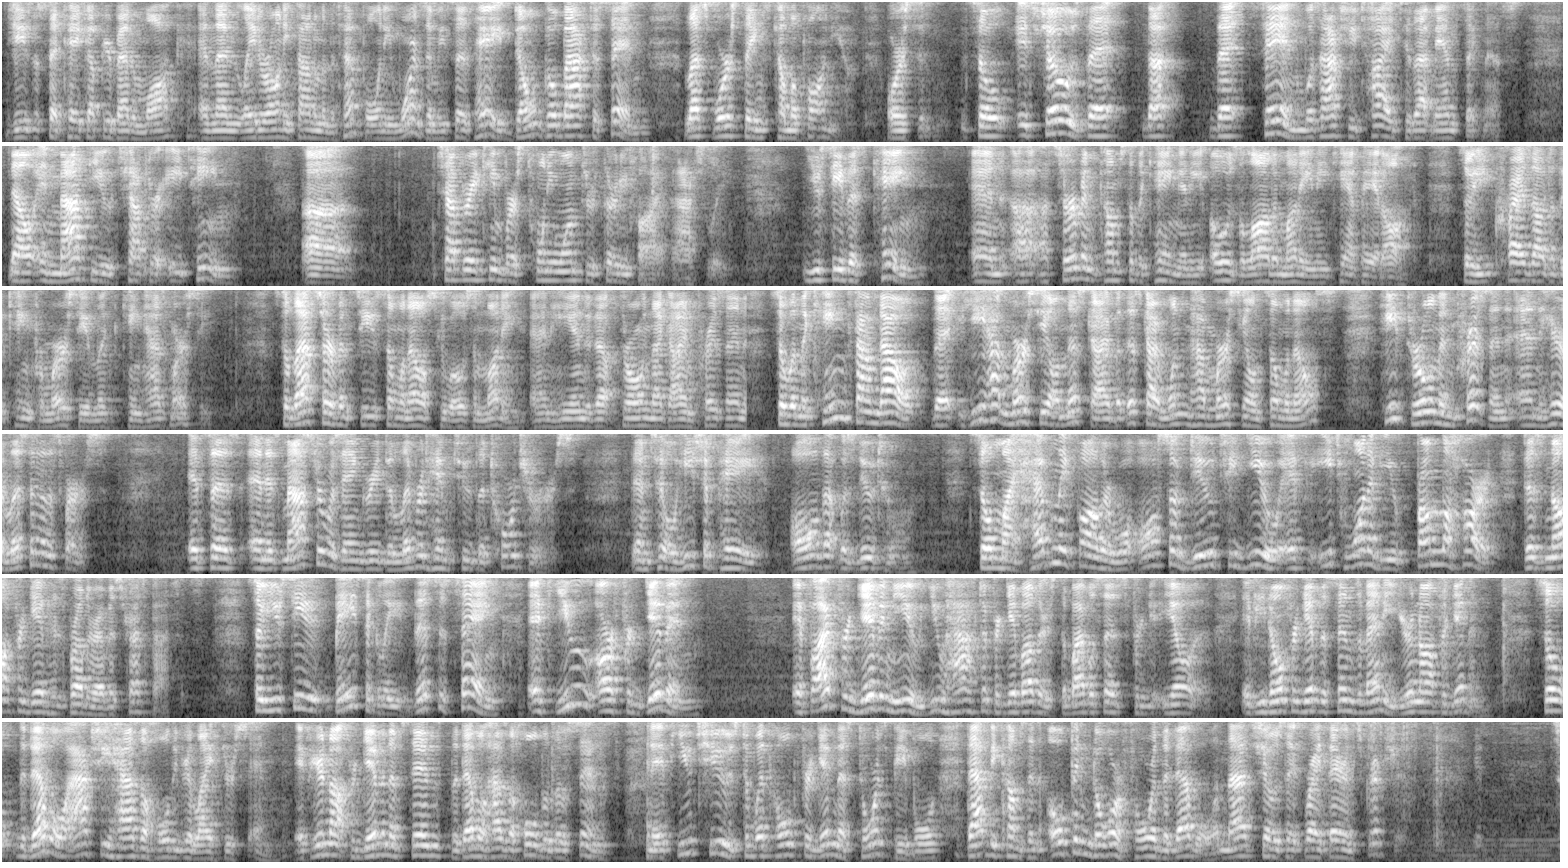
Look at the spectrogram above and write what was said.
Jesus said, Take up your bed and walk. And then later on, he found him in the temple and he warns him. He says, Hey, don't go back to sin, lest worse things come upon you. Or so it shows that that that sin was actually tied to that man's sickness. Now, in Matthew chapter 18, uh, chapter 18, verse 21 through 35, actually, you see this king, and uh, a servant comes to the king and he owes a lot of money and he can't pay it off. So he cries out to the king for mercy, and the king has mercy. So that servant sees someone else who owes him money, and he ended up throwing that guy in prison. So when the king found out that he had mercy on this guy, but this guy wouldn't have mercy on someone else, he threw him in prison. And here, listen to this verse. It says, And his master was angry, delivered him to the torturers, until he should pay all that was due to him. So my heavenly Father will also do to you if each one of you from the heart does not forgive his brother of his trespasses. So you see, basically, this is saying, if you are forgiven, if I've forgiven you, you have to forgive others. The Bible says, for, you know, if you don't forgive the sins of any, you're not forgiven. So the devil actually has a hold of your life through sin. If you're not forgiven of sins, the devil has a hold of those sins. And if you choose to withhold forgiveness towards people, that becomes an open door for the devil. And that shows it right there in Scripture.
